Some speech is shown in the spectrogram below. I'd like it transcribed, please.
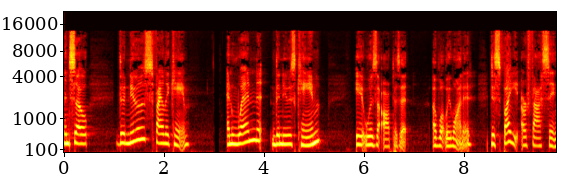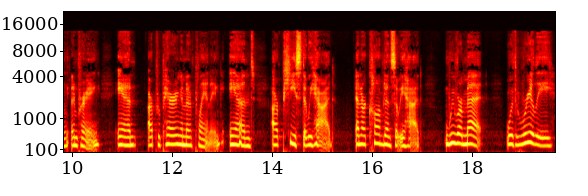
And so the news finally came and when the news came, it was the opposite of what we wanted, despite our fasting and praying and our preparing and our planning and our peace that we had and our confidence that we had. We were met with really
